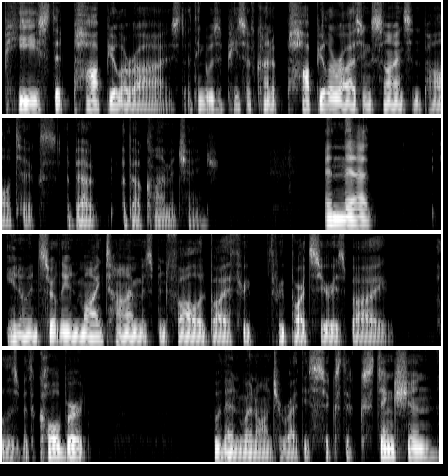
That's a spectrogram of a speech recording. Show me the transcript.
piece that popularized, I think it was a piece of kind of popularizing science and politics about, about climate change. And that, you know, and certainly in my time has been followed by a three three part series by Elizabeth Kolbert, who then went on to write The Sixth Extinction.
